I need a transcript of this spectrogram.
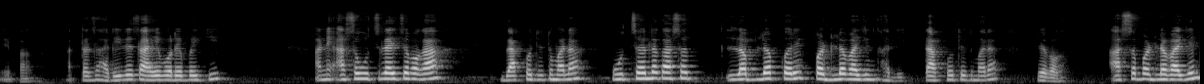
हे बघा आता झालेलंच आहे बऱ्यापैकी. आणि असं उचलायचं बघा दाखवते तुम्हाला. उचललं का असं लबलब करीत पडलं पाहिजे खाली. दाखवते तुम्हाला. हे बघा. असं पडलं पाहिजे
